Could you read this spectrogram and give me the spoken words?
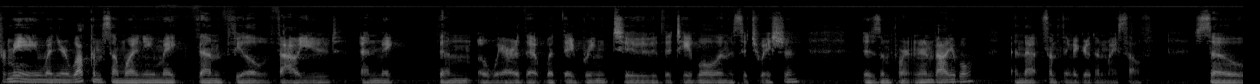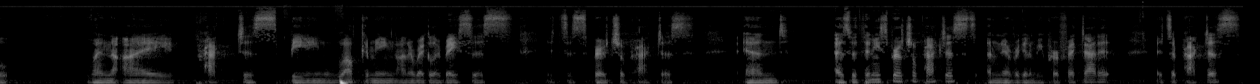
for me, when you welcome someone, you make them feel valued and make them aware that what they bring to the table in a situation is important and valuable, and that's something bigger than myself. So when I practice being welcoming on a regular basis, it's a spiritual practice. And as with any spiritual practice, I'm never going to be perfect at it. It's a practice.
